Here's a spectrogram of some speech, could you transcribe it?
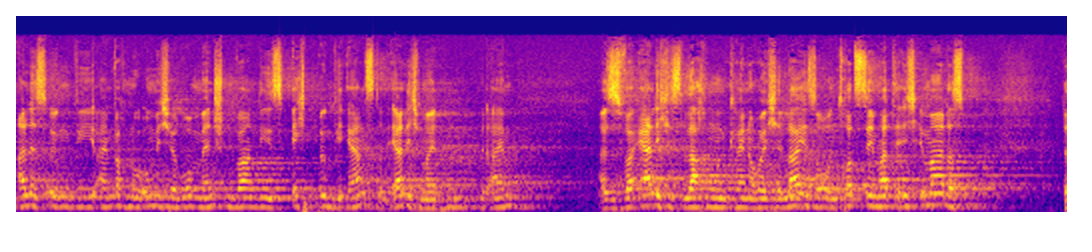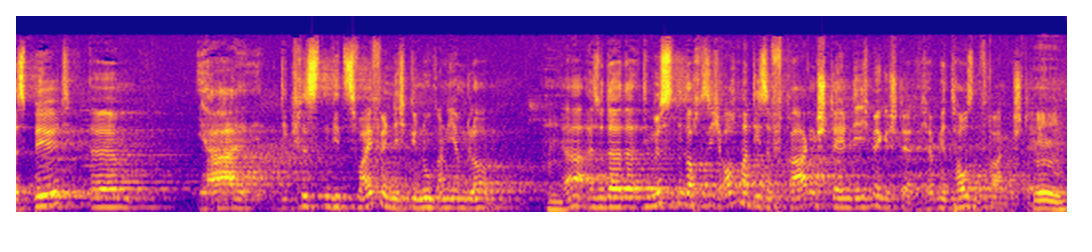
alles irgendwie einfach nur um mich herum Menschen waren, die es echt irgendwie ernst und ehrlich meinten mit einem. Also es war ehrliches Lachen und keine Heuchelei so und trotzdem hatte ich immer das, das Bild, ähm, ja, die Christen, die zweifeln nicht genug an ihrem Glauben. Hm. Ja, also da, da, die müssten doch sich auch mal diese Fragen stellen, die ich mir gestellt habe. Ich habe mir tausend Fragen gestellt. Hm.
